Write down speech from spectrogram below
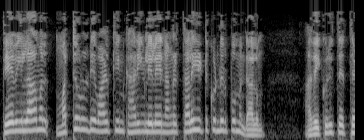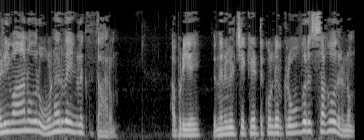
தேவையில்லாமல் மற்றவர்களுடைய வாழ்க்கையின் காரியங்களிலே நாங்கள் தலையிட்டுக் கொண்டிருப்போம் என்றாலும் அதை குறித்த தெளிவான ஒரு உணர்வை எங்களுக்கு தாரும். அப்படியே இந்த நிகழ்ச்சியை கேட்டுக்கொண்டிருக்கிற ஒவ்வொரு சகோதரனும்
